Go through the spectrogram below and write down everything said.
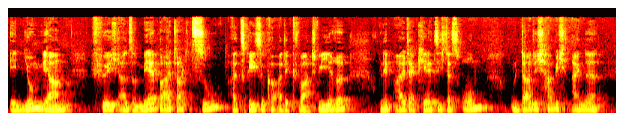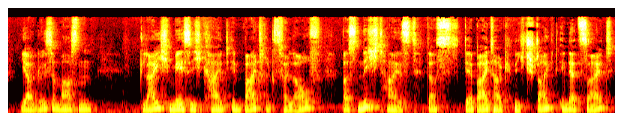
In jungen Jahren führe ich also mehr Beitrag zu, als risikoadäquat wäre. Und im Alter kehrt sich das um. Und dadurch habe ich eine ja gewissermaßen Gleichmäßigkeit im Beitragsverlauf, was nicht heißt, dass der Beitrag nicht steigt in der Zeit,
